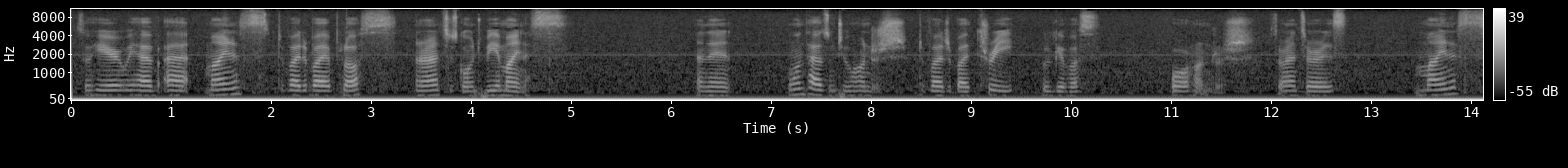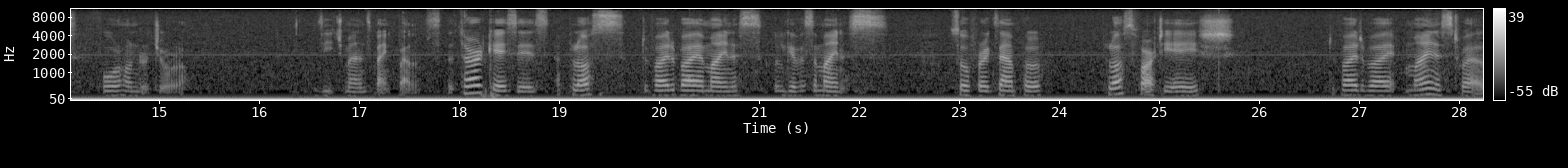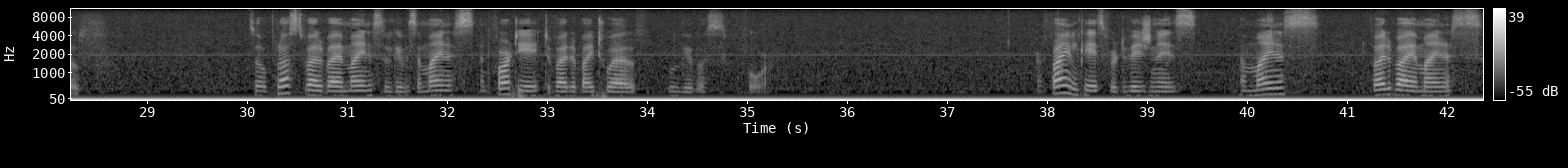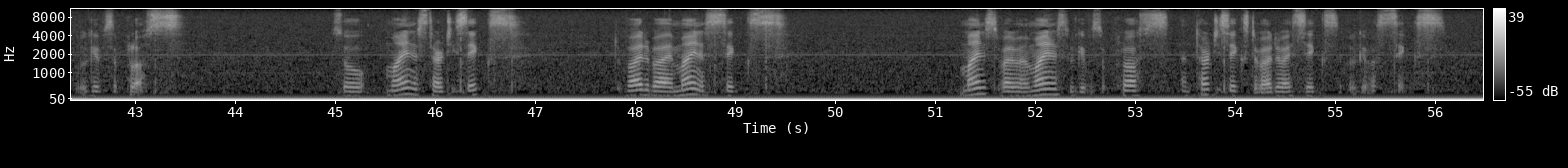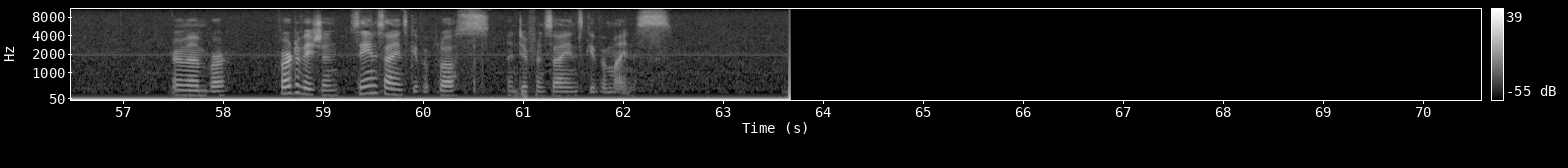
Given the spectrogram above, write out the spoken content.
So here we have a minus divided by a plus, and our answer is going to be a minus. And then 1,200 divided by 3 will give us 400. So our answer is minus 400 euro is each man's bank balance. The third case is a plus divided by a minus will give us a minus. So for example, plus 48 divided by minus 12. So plus divided by a minus will give us a minus, and 48 divided by 12 will give us 4. Our final case for division is a minus divided by a minus will give us a plus. So minus 36 divided by minus 6 minus divided by minus will give us a plus, and 36 divided by 6 will give us 6. Remember, for division, same signs give a plus, and different signs give a minus.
